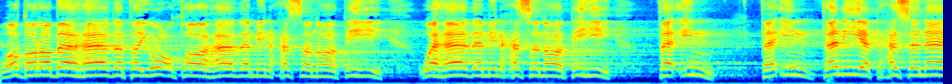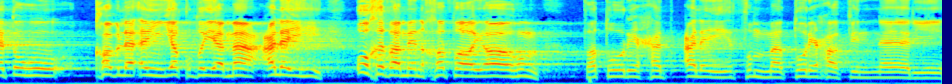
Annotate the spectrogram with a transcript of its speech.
وضرب هذا فيعطى هذا من حسناته وهذا من حسناته فإن فإن فنيت حسناته قبل أن يقضي ما عليه أخذ من خطاياهم فطرحت عليه ثم طرح في النار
